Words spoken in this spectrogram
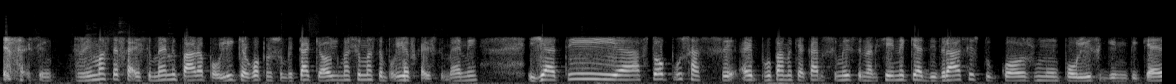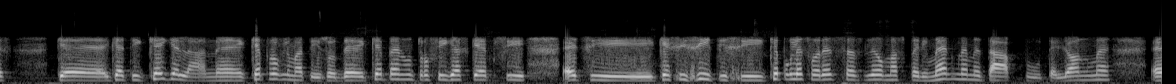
Είμαστε ευχαριστημένοι πάρα πολύ και εγώ προσωπικά και όλοι μας είμαστε πολύ ευχαριστημένοι γιατί αυτό που, σας, ε, που είπαμε και κάποια στιγμή στην αρχή είναι και αντιδράσεις του κόσμου πολύ συγκινητικές και γιατί και γελάνε και προβληματίζονται και παίρνουν τροφή για σκέψη έτσι, και συζήτηση. Και πολλές φορές σας λέω μας περιμένουμε μετά που τελειώνουμε ε,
